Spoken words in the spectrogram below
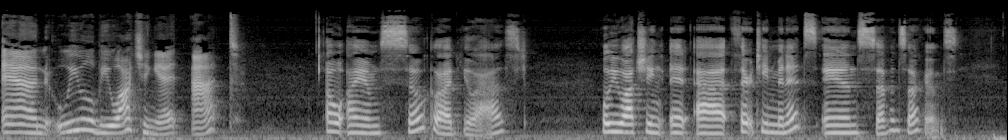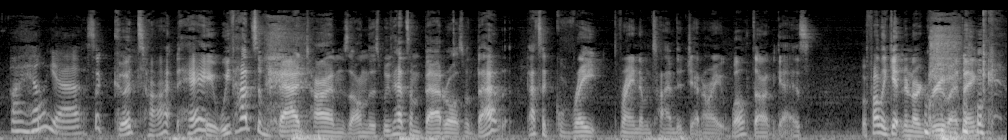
and we will be watching it at Oh, I am so glad you asked. We'll be watching it at 13 minutes and 7 seconds. oh hell yeah. That's a good time. Hey, we've had some bad times on this. We've had some bad rolls, but that that's a great random time to generate. Well done, guys. We're finally getting in our groove, I think.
